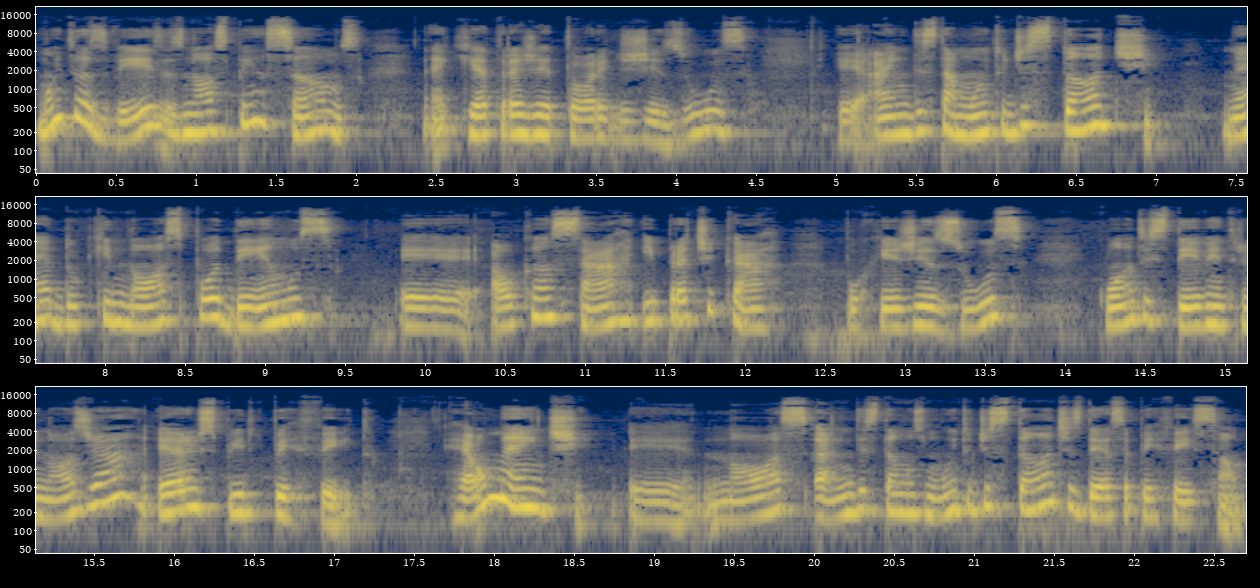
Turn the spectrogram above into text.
Muitas vezes nós pensamos né, que a trajetória de Jesus é, ainda está muito distante né, do que nós podemos é, alcançar e praticar, porque Jesus, quando esteve entre nós, já era um Espírito perfeito. Realmente, é, nós ainda estamos muito distantes dessa perfeição,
